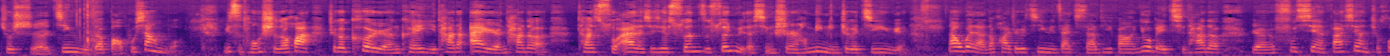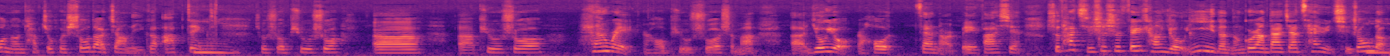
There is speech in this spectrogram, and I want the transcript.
就是金鱼的保护项目。与此同时的话，这个客人可以以他的爱人、他的他所爱的这些孙子孙女的形式，然后命名这个金鱼。那未来的话，这个金鱼在其他地方又被其他的人复现发现之后呢，他就会收到这样的一个 update，就说譬如说呃呃，譬如说 Henry，然后譬如说什么呃悠悠，然后在哪儿被发现，所以它其实是非常有意义的，能够让大家参与其中的。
